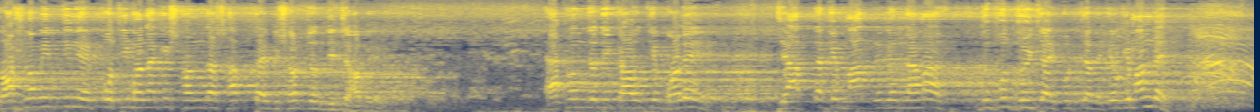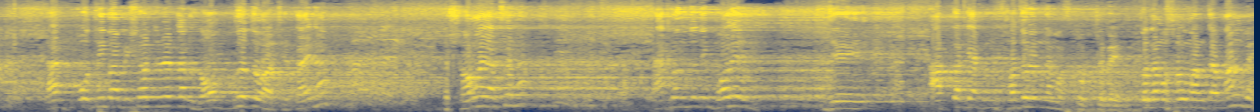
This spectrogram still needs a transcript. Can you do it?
দশমীর দিনে প্রতিমা নাকি সন্ধ্যা সাতটায় বিসর্জন দিতে হবে। এখন যদি কাউকে বলে যে আপনাকে মাগরেবের নামাজ দুপুর দুইটায় পড়তে হবে, কেউ কি মানবে? আর প্রতিমা বিসর্জনের একটা লগ্ন তো আছে, তাই না? সময় আছে না? এখন যদি বলেন যে আপনাকে এখন ফজরের নামাজ পড়তে হবে কোন মুসলমান তা মানবে?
